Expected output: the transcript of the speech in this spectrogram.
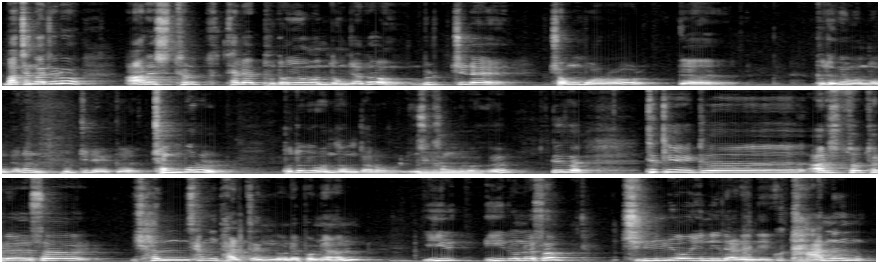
마찬가지로 아리스토텔의 부동의 원동자도 물질의 정보를 그 부동의 원동자는 물질의 그 정보를 부동의 원동자로 인식한 음. 거로. 어? 그러니까 특히 그 아리스토텔레스 현상 발생론에 보면 이 이론에서 진료인이라는 게 있고 가능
